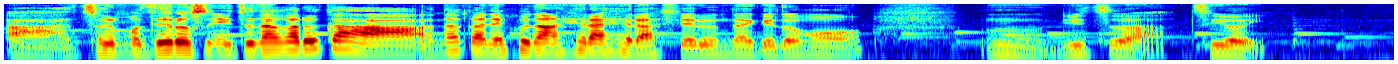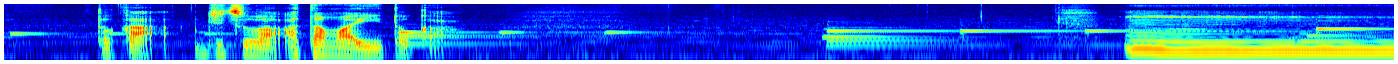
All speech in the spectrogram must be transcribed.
ああそれもゼロスにつながるか。なんかね普段ヘラヘラしてるんだけども。うん実は強いとか実は頭いいとか。うーん。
